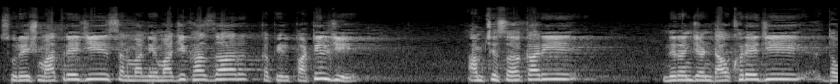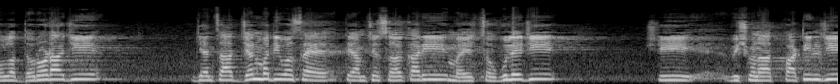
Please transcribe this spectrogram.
सुरेश म्हात्रेजी सन्मान्य माजी खासदार कपिल पाटीलजी आमचे सहकारी निरंजन डावखरेजी दौलत दरोडाजी ज्यांचा जन्मदिवस आहे ते आमचे सहकारी महेश चौगुलेजी श्री विश्वनाथ पाटीलजी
